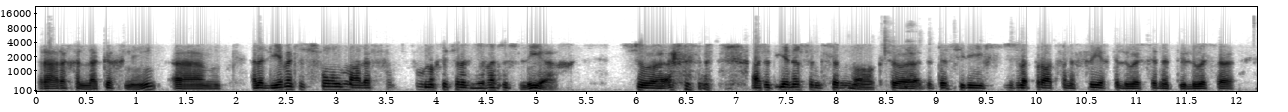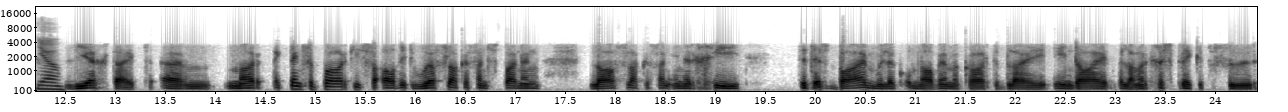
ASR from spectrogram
regtig gelukkig nie. Ehm um, hulle lewens is vol, maar hulle voel nog steeds hulle lewens is leeg. So as dit enigsins sin maak. So dit is hierdie soos hulle praat van 'n vreugdelose en 'n doellose ja. leegtyd. Ehm um, maar ek dink vir paartjies veral dit hoë vlakke van spanning, lae vlakke van energie, dit is baie moeilik om naby mekaar te bly en daai belangrike gesprekke te voer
